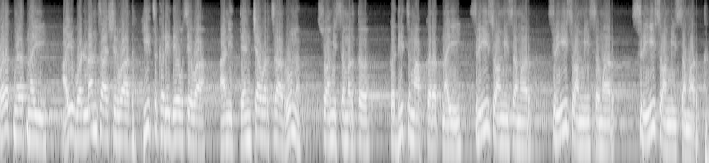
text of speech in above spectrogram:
परत मिळत नाही. आई वडिलांचा आशीर्वाद हीच खरी देवसेवा. आणि त्यांच्यावरचा ऋण स्वामी समर्थ कधीच माफ करत नाही. श्री स्वामी समर्थ श्री स्वामी समर्थ श्री स्वामी समर्थ.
